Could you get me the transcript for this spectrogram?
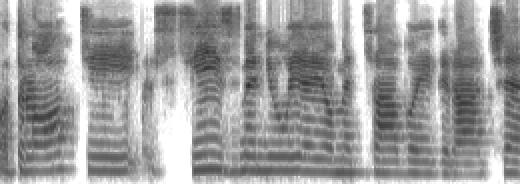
Otroci si izmenjujejo med sabo igrače.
